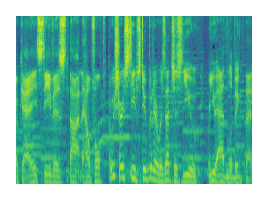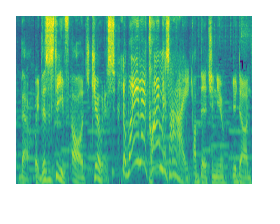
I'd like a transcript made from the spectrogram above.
Okay, Steve is not helpful. Are we sure Steve's stupid or was that just you? Were you ad-libbing? Uh, no. Wait, this is Steve. Oh, it's Jonas. Why you not climb as high? I'm ditching you. You're done.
